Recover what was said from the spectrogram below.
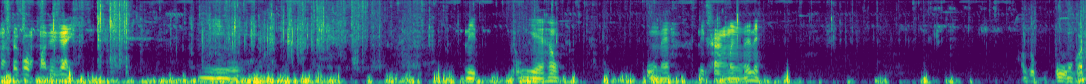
มาตะกองมาใกล้ๆนี่นี่ทุ่งแย่เฮ้าปุ้งนะในขางหนึ่งเลยนี่เอากระปูมาก่อน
